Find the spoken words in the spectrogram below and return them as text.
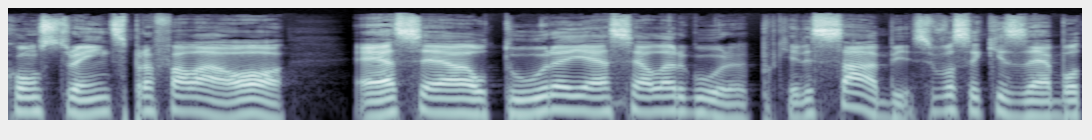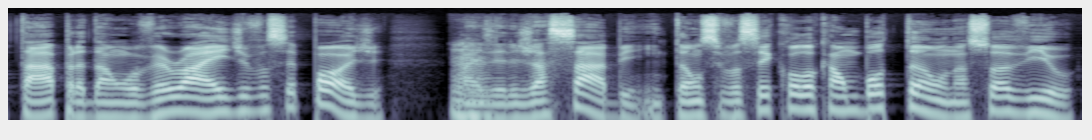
constraints para falar, ó, essa é a altura e essa é a largura, porque ele sabe. Se você quiser botar para dar um override, você pode, mas Uhum. ele já sabe. Então, se você colocar um botão na sua view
